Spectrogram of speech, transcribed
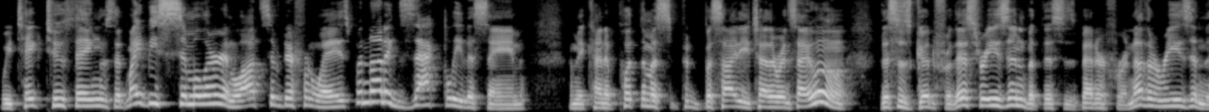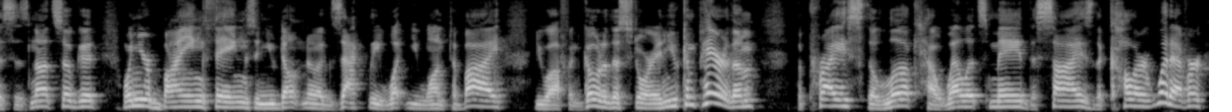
we take two things that might be similar in lots of different ways, but not exactly the same. And we kind of put them as- beside each other and say, oh, this is good for this reason, but this is better for another reason. This is not so good. When you're buying things and you don't know exactly what you want to buy, you often go to the store and you compare them the price, the look, how well it's made, the size, the color, whatever.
